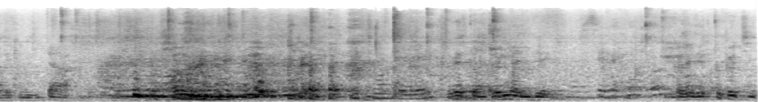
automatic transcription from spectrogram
avec une guitare. je voulais être comme Johnny Hallyday. Quand j'étais tout petit.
